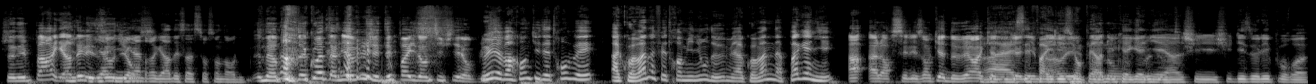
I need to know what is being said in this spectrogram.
je n'ai pas regardé il, les vient- il vient audiences. de regarder ça sur son ordi. N'importe quoi, t'as bien vu, j'étais pas identifié en plus. Oui, mais par contre, tu t'es trompé. Aquaman a fait 3 millions 2, mais Aquaman n'a pas gagné. Ah, alors c'est les enquêtes de Vera qui a Ouais, dû gagner. c'est pas Bah Illusion perdue qui a je gagné. hein. Je, suis, je suis désolé pour, euh,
